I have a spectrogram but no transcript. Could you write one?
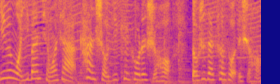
因为我一般情况下看手机 QQ 的时候都是在厕所的时候。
